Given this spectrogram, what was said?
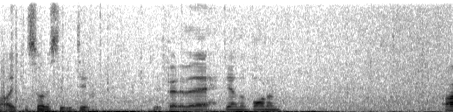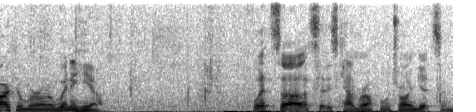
oh, you can sort of see the dip a bit better there, down the bottom. I reckon we're on a winner here. Let's uh, let's set this camera up and we'll try and get some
